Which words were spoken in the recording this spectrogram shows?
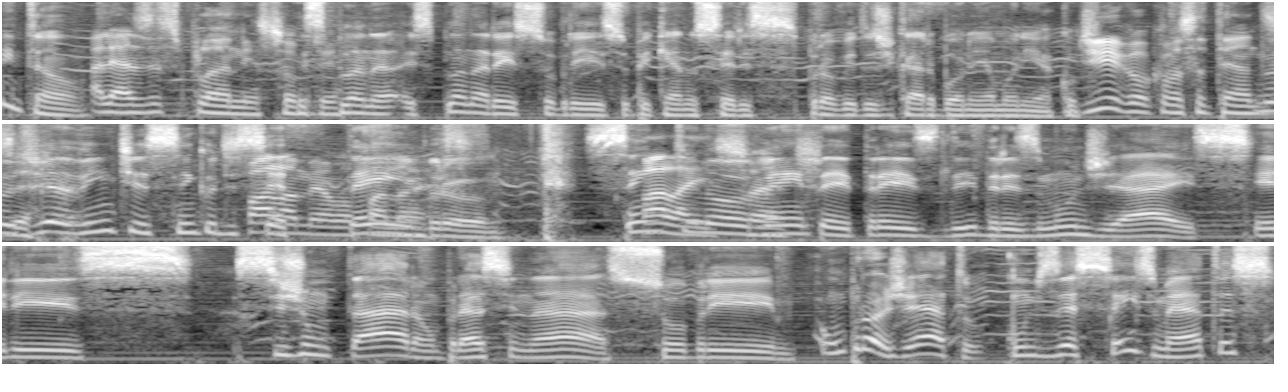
Então. Aliás, explane sobre Explana, explanarei sobre isso, pequenos seres providos de carbono e amoníaco. Diga o que você tem a No dizer. dia 25 de Fala mesmo pra setembro, aí, 193 líderes mundiais, eles se juntaram para assinar sobre um projeto com 16 metas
